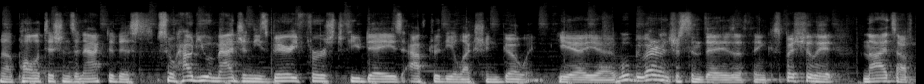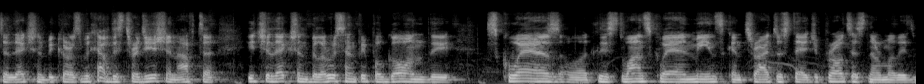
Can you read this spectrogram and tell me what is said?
uh, politicians and activists. So, how do you imagine these very first few days after the election going? Yeah, yeah, it will be very interesting days, I think, especially nights after election, because we have this tradition after each election, Belarusian people go on the squares or at least one square in Minsk and try to stage a protest. Normally, it's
